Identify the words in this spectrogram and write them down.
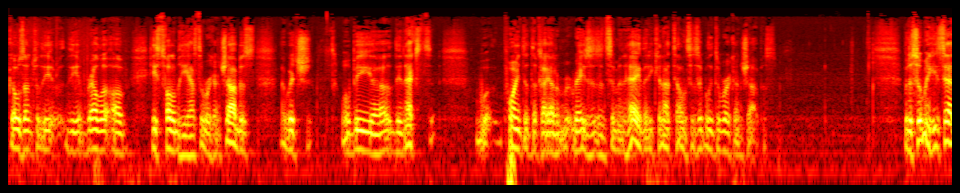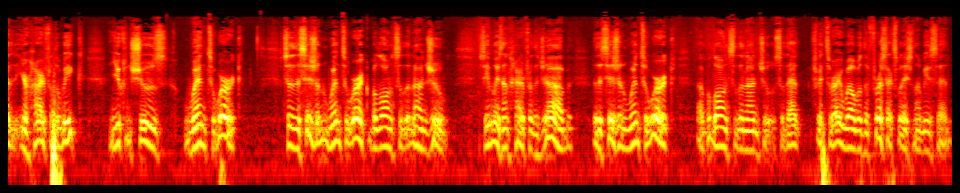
goes under the the umbrella of he's told him he has to work on Shabbos, which will be uh, the next point that the Chayyim raises in Siman Hey that he cannot tell specifically to work on Shabbos. But assuming he said you're hired for the week, you can choose when to work, so the decision when to work belongs to the non-Jew. Though he's not hired for the job, the decision when to work uh, belongs to the non-Jew. So that fits very well with the first explanation that we said,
